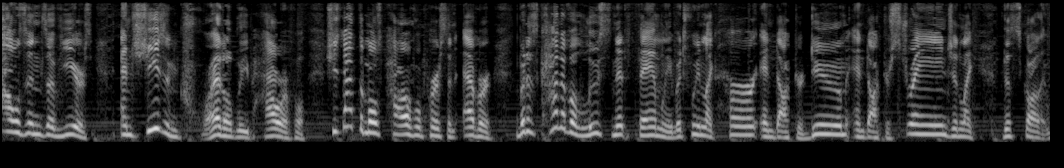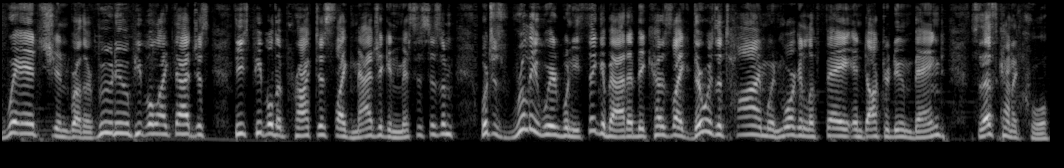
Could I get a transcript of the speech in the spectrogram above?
thousands of years, and she's incredibly powerful. She's not the most powerful person ever, but it's kind of a loose-knit family between like her and Doctor Doom and Doctor Strange and like the Scarlet Witch and Brother Voodoo, people like that, just these people that practice like magic and mysticism, which is really weird when you think about it because like there was a time when Morgan Le Fay and Doctor Doom banged, so that's kind of cool.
